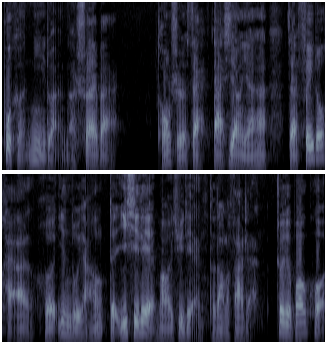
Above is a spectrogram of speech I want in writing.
不可逆转的衰败，同时在大西洋沿岸、在非洲海岸和印度洋的一系列贸易据点得到了发展。这就包括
